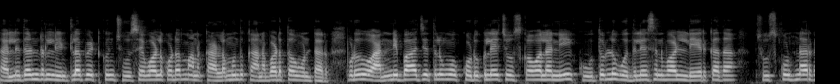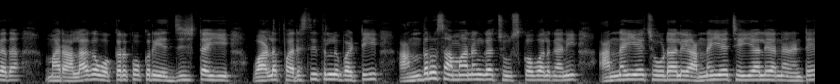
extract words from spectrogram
తల్లిదండ్రులు ఇంట్లో పెట్టుకుని చూసేవాళ్ళు కూడా మన కళ్ళ ముందు కనబడుతూ ఉంటారు. ఇప్పుడు అన్ని బాధ్యతలు కొడుకులే చూసుకోవాలని కూతుళ్ళు వదిలేసిన వాళ్ళు లేరు కదా చూసుకుంటున్నారు కదా. మరి అలాగా ఒకరికొకరు అడ్జస్ట్ అయ్యి వాళ్ళ పరిస్థితులను బట్టి అందరూ సమానంగా చూసుకోవాలి కానీ అన్నయ్యే చూడాలి అన్నయ్యే చేయాలి అని అంటే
